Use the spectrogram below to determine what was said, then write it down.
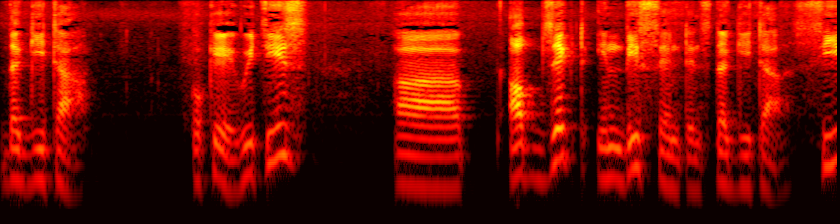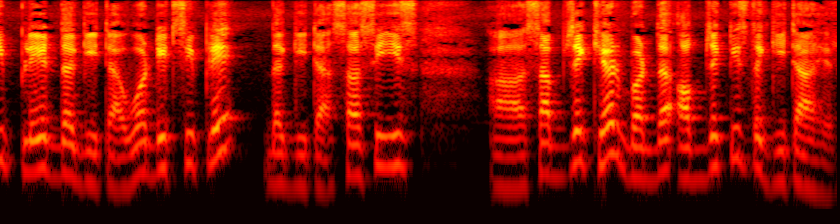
the guitar, okay, which is uh, object in this sentence, the guitar. She played the guitar. What did she play? The guitar. So she is uh, subject here, but the object is the guitar here.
